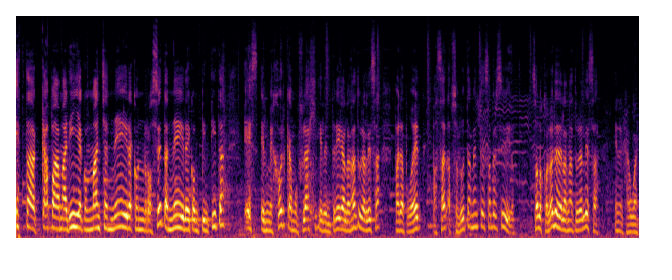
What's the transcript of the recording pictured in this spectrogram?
Esta capa amarilla con manchas negras, con rosetas negras y con pintitas es el mejor camuflaje que le entrega la naturaleza para poder pasar absolutamente desapercibido. Son los colores de la naturaleza en el jaguar.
